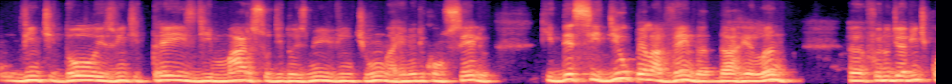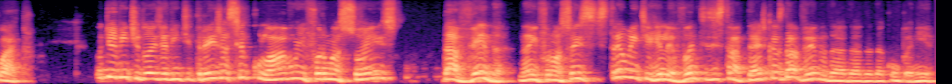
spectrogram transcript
22, 23 de março de 2021, a reunião de conselho, que decidiu pela venda da Relan, é, foi no dia 24. No dia 22 e 23 já circulavam informações da venda, né, informações extremamente relevantes, estratégicas da venda da, da, da, da companhia.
